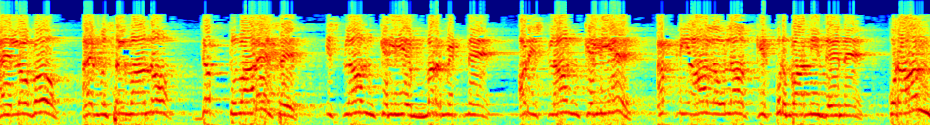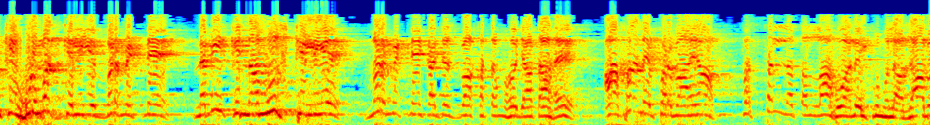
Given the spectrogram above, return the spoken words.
اے لوگوں اے مسلمانوں، جب تمہارے سے اسلام کے لیے مر مٹنے اور اسلام کے لیے اپنی آل اولاد کی قربانی دینے، قرآن کی حرمت کے لیے مر مٹنے، نبی کی ناموس کے لیے مر مٹنے کا جذبہ ختم ہو جاتا ہے۔ آخا نے فرمایا فصلت اللہ علیکم العذاب۔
